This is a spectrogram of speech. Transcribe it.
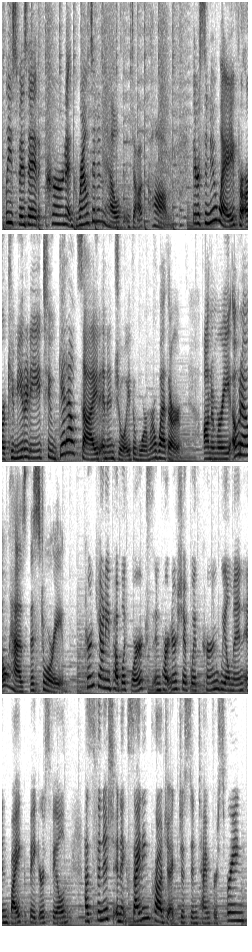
please visit kerngroundedinhealth.com. There's a new way for our community to get outside and enjoy the warmer weather. Anna Marie Odo has the story. Kern County Public Works, in partnership with Kern Wheelmen and Bike Bakersfield, has finished an exciting project just in time for spring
